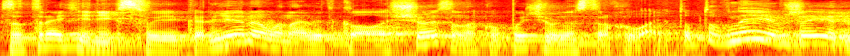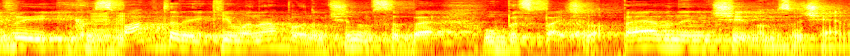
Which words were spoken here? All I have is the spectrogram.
За третій рік своєї кар'єри вона відклала щось за накопичувальне страхування. Тобто в неї вже є три якихось фактори, які вона певним чином себе убезпечила. Певним чином, звичайно.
